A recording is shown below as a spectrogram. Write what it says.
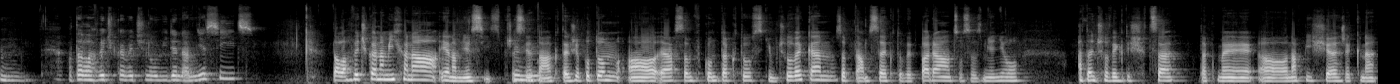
Mm. A ta lahvička většinou vyjde na měsíc? Ta lahvička namíchaná je na měsíc, přesně mm-hmm. tak. Takže potom uh, já jsem v kontaktu s tím člověkem, zeptám se, jak to vypadá, co se změnilo. A ten člověk, když chce, tak mi uh, napíše, řekne,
